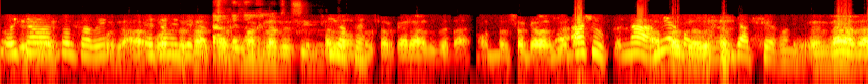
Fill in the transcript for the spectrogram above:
ওই ছাড়া চলতে হবে। এটা অন্য সরকার করতে হবে। বাংলাদেশে ঠিক ইনশাল্লাহ আছে। অন্য সরকার আসবে না অন্য সরকার আসবে না। আসুক। না আমি আর আপাতত- বলব না, আমি যাচ্ছি এখন। না না।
